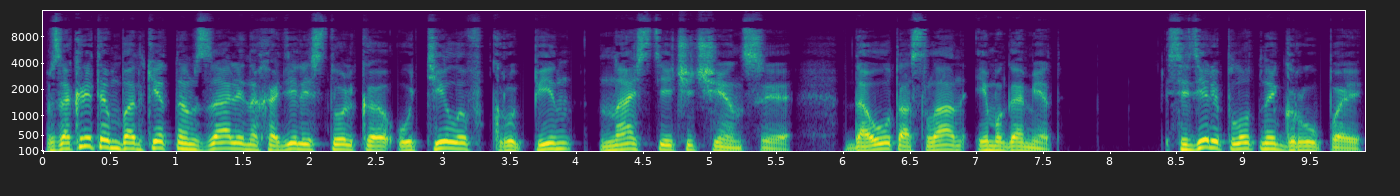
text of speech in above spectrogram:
В закрытом банкетном зале находились только Утилов, Крупин, Настя и чеченцы, Дауд, Аслан и Магомед. Сидели плотной группой,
